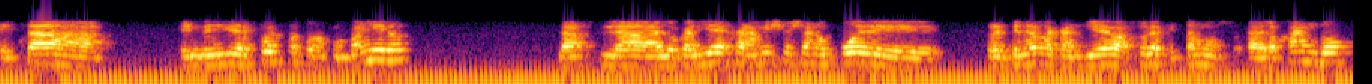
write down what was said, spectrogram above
está en medida de fuerza por los compañeros. La, localidad de Jaramillo ya no puede retener la cantidad de basura que estamos alojando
